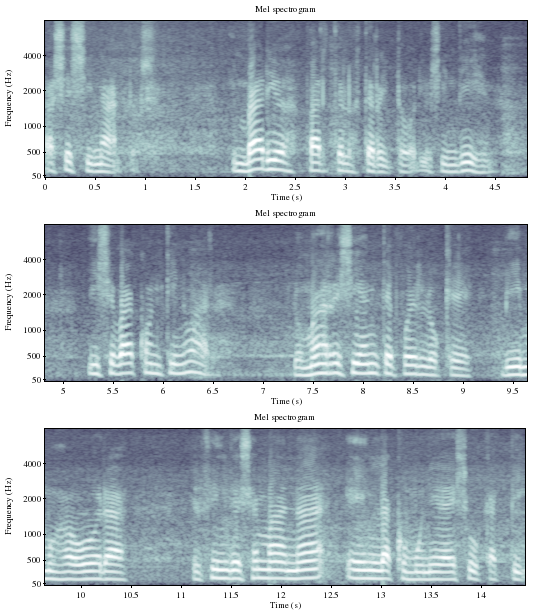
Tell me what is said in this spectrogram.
asesinatos en varias partes de los territorios indígenas y se va a continuar. Lo más reciente fue lo que vimos ahora el fin de semana en la comunidad de Zucatpín.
